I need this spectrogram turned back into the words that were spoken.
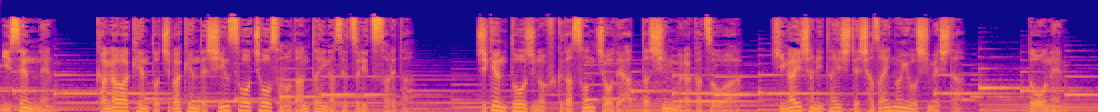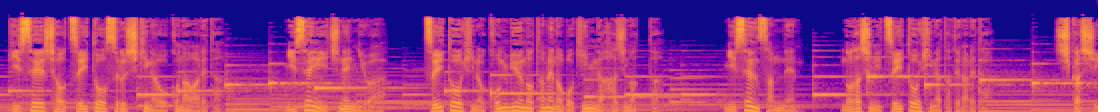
2000年香川県と千葉県で真相調査の団体が設立された。事件当時の福田村長であった新村勝夫は被害者に対して謝罪の意を示した。同年犠牲者を追悼する式が行われた。2001年には追悼碑の建立のための募金が始まった。2003年野田市に追悼碑が建てられた。しかし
